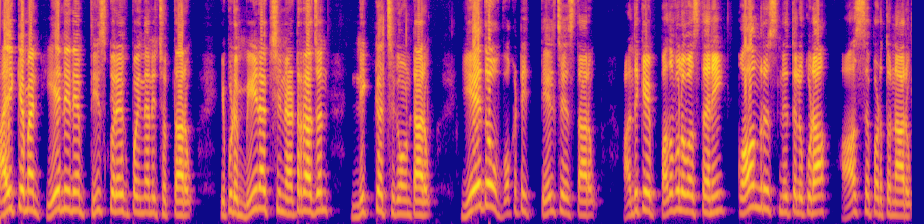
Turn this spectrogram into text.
హైకమాండ్ ఏ నిర్ణయం తీసుకోలేకపోయిందని చెప్తారు. ఇప్పుడు మీనాక్షి నటరాజన్ నిక్కచ్చిగా ఉంటారు. ఏదో ఒకటి తేల్చేస్తారు. అందుకే పదవులు వస్తాయని కాంగ్రెస్ నేతలు కూడా ఆశపడుతున్నారు.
